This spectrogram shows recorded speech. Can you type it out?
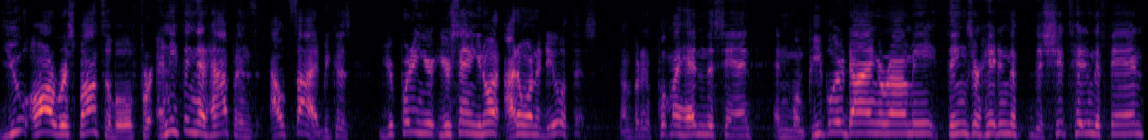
you are responsible for anything that happens outside because you're putting your you're saying, you know what, I don't want to deal with this. So I'm gonna put my head in the sand and when people are dying around me, things are hitting the the shit's hitting the fan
